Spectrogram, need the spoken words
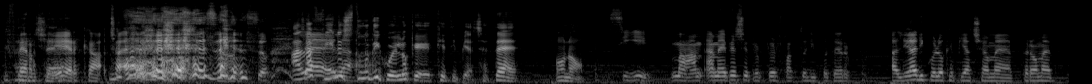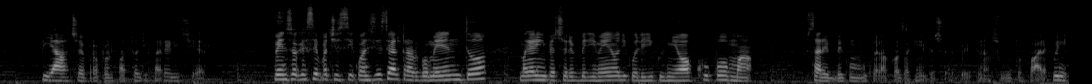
per te. ricerca, cioè, nel senso... Alla cioè, fine la- studi quello che, che ti piace a te, o no? Sì, ma a me piace proprio il fatto di poter, al di là di quello che piace a me, però a me piace proprio il fatto di fare ricerca. Penso che se facessi qualsiasi altro argomento, magari mi piacerebbe di meno di quelli di cui mi occupo, ma sarebbe comunque la cosa che mi piacerebbe più in assoluto fare. Quindi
